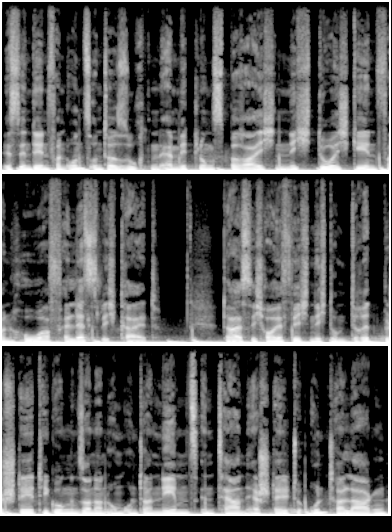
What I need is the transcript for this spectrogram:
ist in den von uns untersuchten Ermittlungsbereichen nicht durchgehend von hoher Verlässlichkeit, da es sich häufig nicht um Drittbestätigungen, sondern um unternehmensintern erstellte Unterlagen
